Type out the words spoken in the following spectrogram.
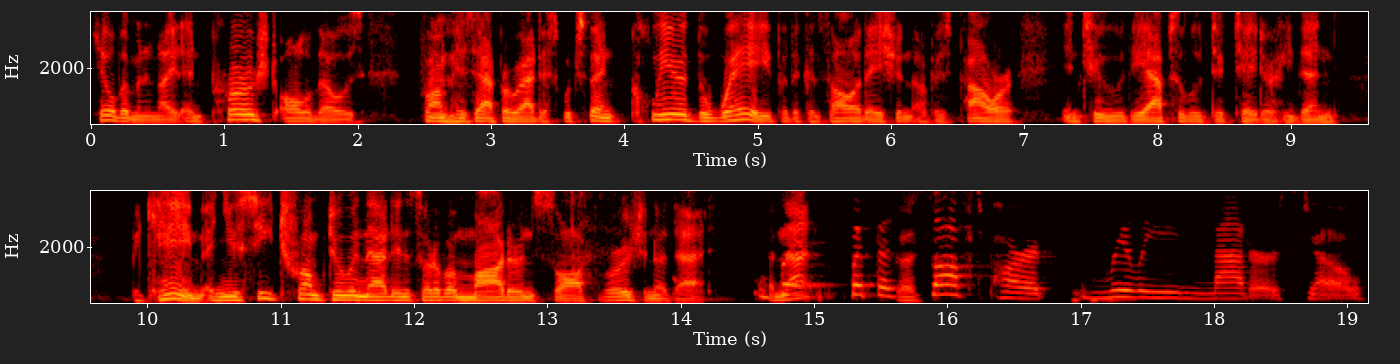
killed them in a night, and purged all of those from his apparatus, which then cleared the way for the consolidation of his power into the absolute dictator he then became. And you see Trump doing that in sort of a modern, soft version of that. And but, that. But the soft part really matters, Joe.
